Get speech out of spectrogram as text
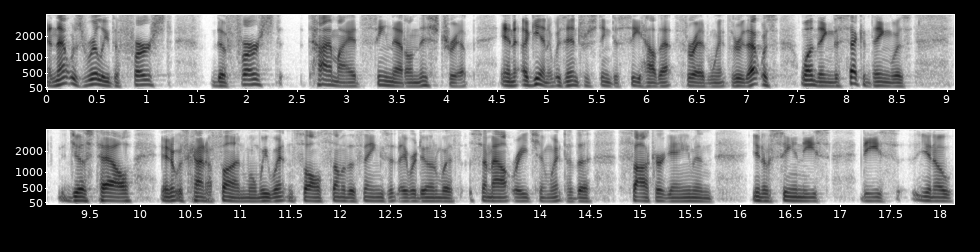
And that was really the first, the first time I had seen that on this trip. And again, it was interesting to see how that thread went through. That was one thing. The second thing was just how, and it was kind of fun when we went and saw some of the things that they were doing with some outreach and went to the soccer game and, you know, seeing these these you know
